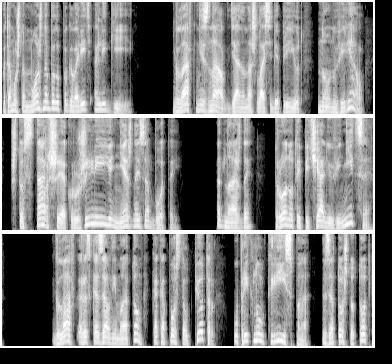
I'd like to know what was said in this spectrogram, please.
потому что можно было поговорить о Лигии. Главк не знал, где она нашла себе приют, но он уверял, что старшие окружили ее нежной заботой. Однажды, тронутый печалью Вениция, Главк рассказал ему о том, как апостол Петр упрекнул Криспа за то, что тот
